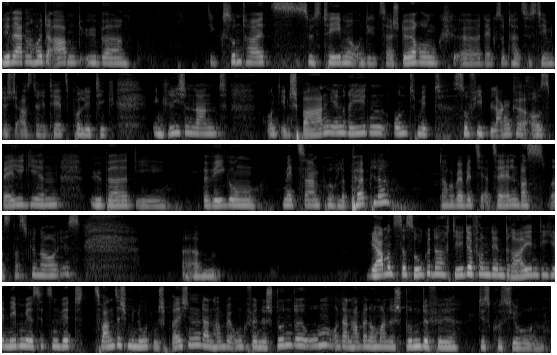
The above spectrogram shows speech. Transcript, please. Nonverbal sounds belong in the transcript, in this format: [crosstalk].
Wir werden heute Abend über die Gesundheitssysteme und die Zerstörung äh, der Gesundheitssysteme durch die Austeritätspolitik in Griechenland und in Spanien reden und mit Sophie Blanke aus Belgien über die Bewegung Médecins pour le Peuple. Darüber wird sie erzählen, was, was das genau ist. Ähm, wir haben uns das so gedacht, jeder von den dreien, die hier neben mir sitzen, wird 20 Minuten sprechen, dann haben wir ungefähr eine Stunde um und dann haben wir noch mal eine Stunde für Diskussion.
